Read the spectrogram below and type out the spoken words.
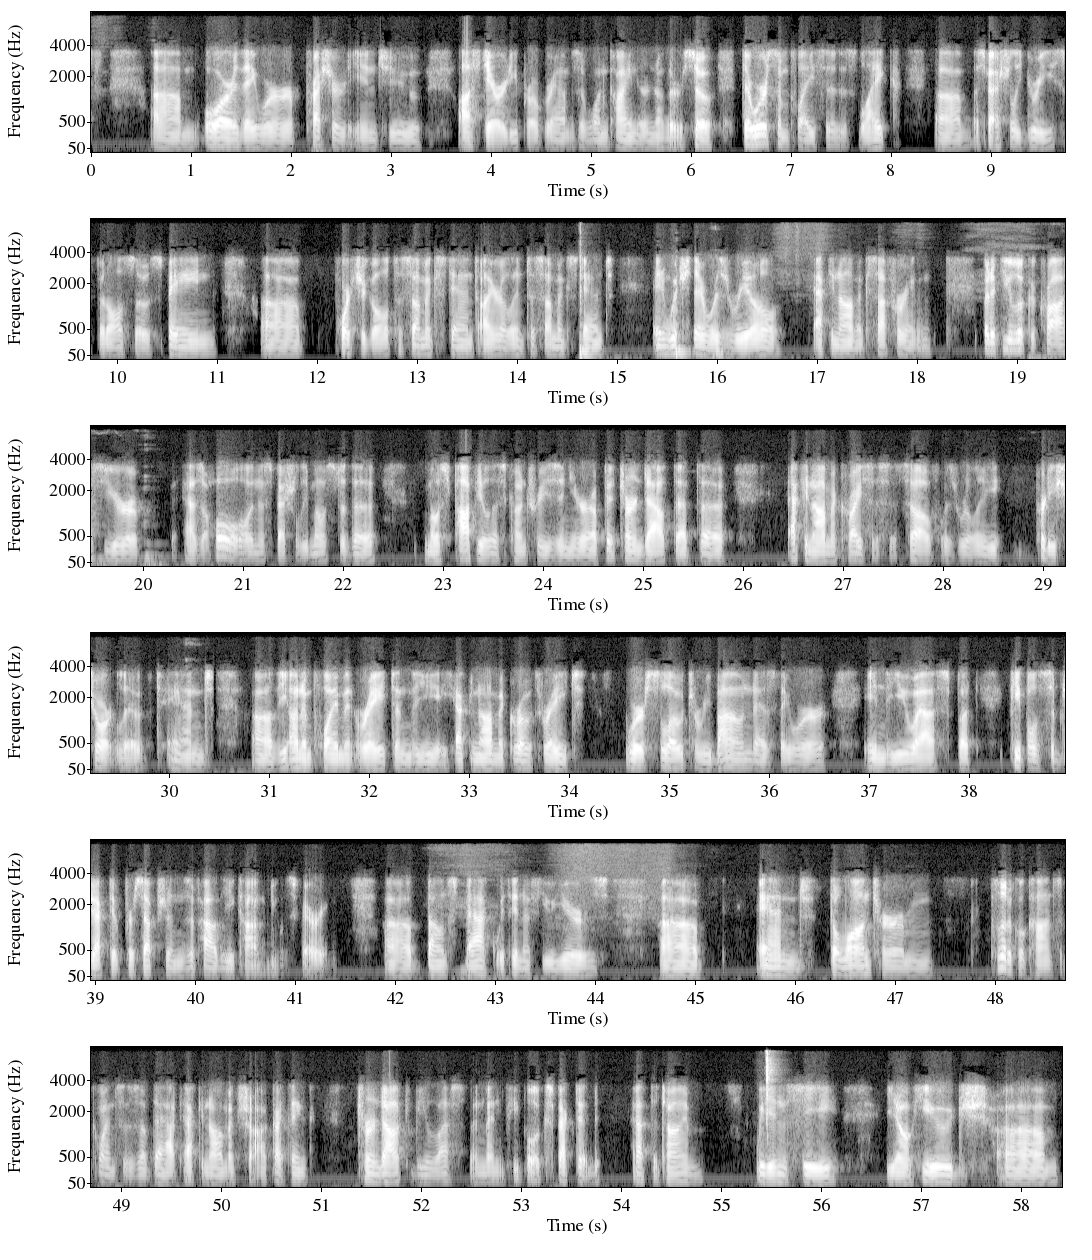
um, or they were pressured into austerity programs of one kind or another. So there were some places like, um, especially Greece, but also Spain, uh, Portugal to some extent, Ireland to some extent, in which there was real economic suffering. But if you look across Europe as a whole, and especially most of the most populous countries in Europe, it turned out that the economic crisis itself was really pretty short lived, and uh, the unemployment rate and the economic growth rate were slow to rebound as they were in the U.S., but people's subjective perceptions of how the economy was faring uh, bounced back within a few years. Uh, and the long term political consequences of that economic shock, I think, turned out to be less than many people expected at the time. We didn't see, you know, huge um,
